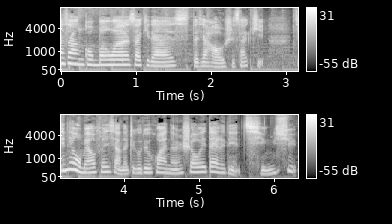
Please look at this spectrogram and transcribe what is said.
皆さんこんばんは，Saki です。大家好，我是 Saki。今天我们要分享的这个对话呢，稍微带了点情绪，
